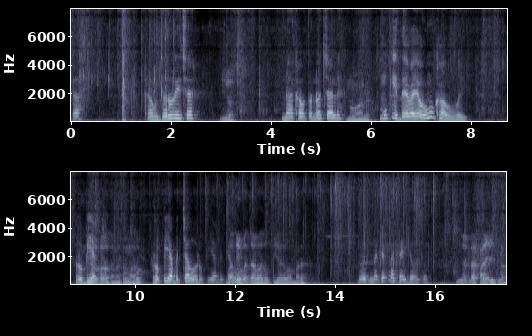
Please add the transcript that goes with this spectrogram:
કા ખાવું જરૂરી છે? ના ખાવ તો ન ચાલે? મૂકી દેવાય એવું શું ખાવું હોય? રૂપિયા તમે તમારો. રૂપિયા બચાવો રૂપિયા નથી બચાવો બચાવવા રૂપિયા એવા મારે. રોજના કેટલા ખાઈ જાઉં છો? જેટલા ખાઈ એટલા?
